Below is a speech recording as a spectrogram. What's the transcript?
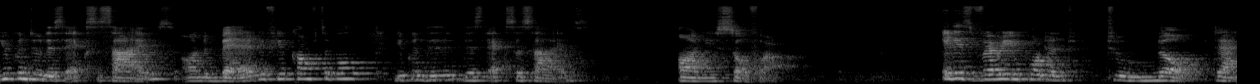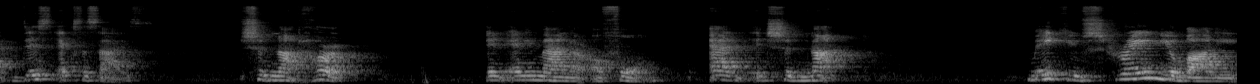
You can do this exercise on the bed if you're comfortable. You can do this exercise on your sofa. It is very important to know that this exercise should not hurt in any manner or form and it should not make you strain your body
